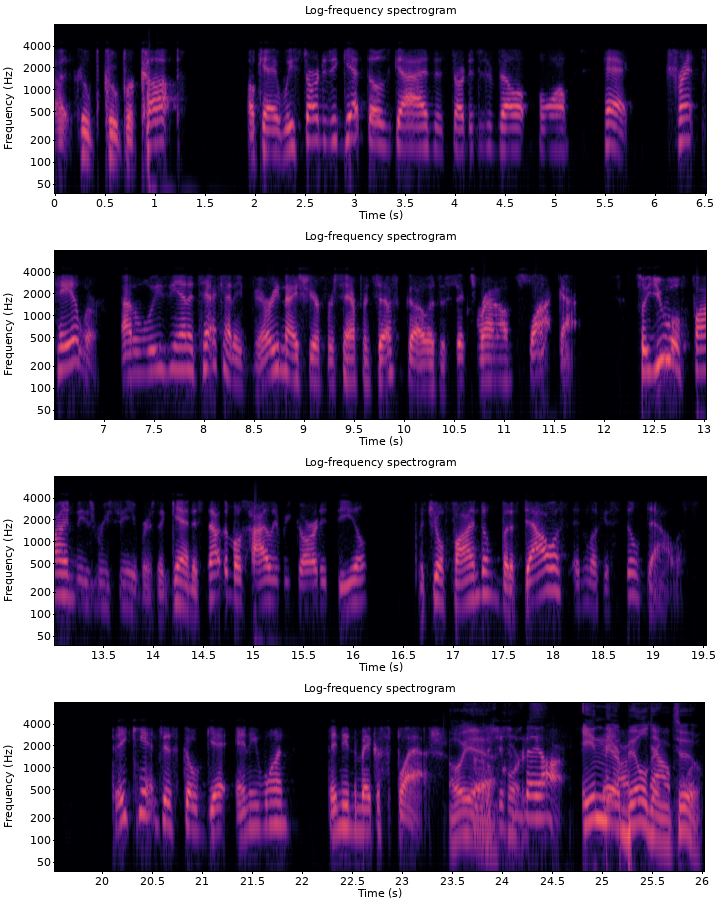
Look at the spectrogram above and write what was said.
uh, Cooper Kupp. Okay, we started to get those guys that started to develop for him. Heck, Trent Taylor out of Louisiana Tech had a very nice year for San Francisco as a six-round slot guy. So you will find these receivers. Again, it's not the most highly regarded deal, but you'll find them. But if Dallas, and look, it's still Dallas, they can't just go get anyone. They need to make a splash. Oh yeah, That's just who they are. in They their are building Cowboys too.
